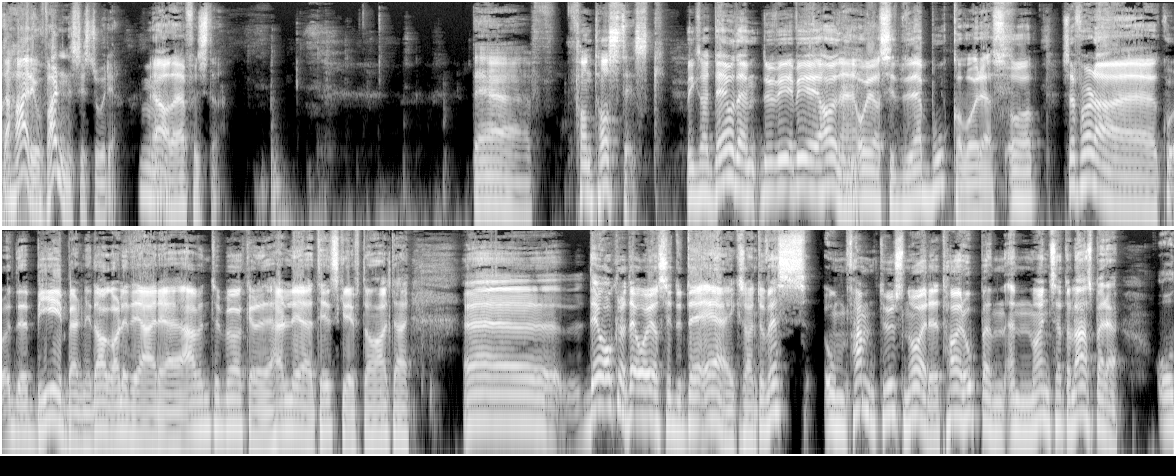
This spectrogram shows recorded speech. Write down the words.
det her er jo verdenshistorie. Ja, det er faktisk det. Det er fantastisk. Det er jo den, du, vi, vi har jo den Øya sier det er boka vår, og se for deg eh, det Bibelen i dag, alle de her eventyrbøkene, de hellige tidsskriftene og alt det her. Eh, det er jo akkurat det Øya sier det er, ikke sant? Og hvis om 5000 år det tar opp en, en mann sitter og leser bare Å,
